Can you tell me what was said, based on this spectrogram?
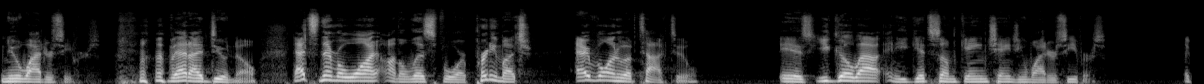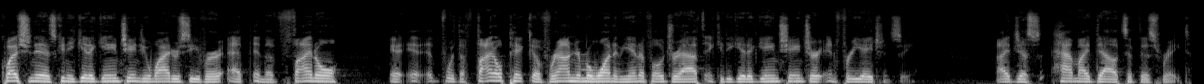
new wide receivers. that I do know. That's number one on the list for pretty much everyone who I've talked to is you go out and you get some game changing wide receivers. The question is, can you get a game changing wide receiver at in the final with the final pick of round number one in the NFL draft, and can you get a game changer in free agency? I just have my doubts at this rate.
